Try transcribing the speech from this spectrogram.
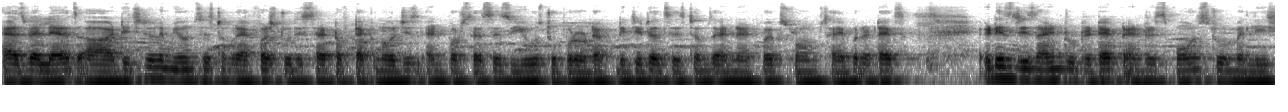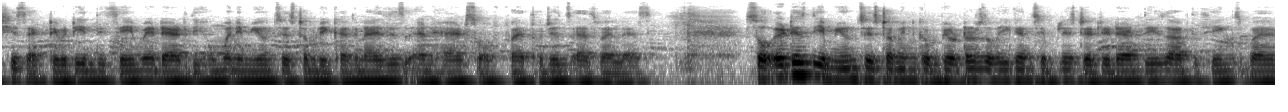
as well as uh, digital immune system refers to the set of technologies and processes used to protect digital systems and networks from cyber attacks. It is designed to detect and respond to malicious activity in the same way that the human immune system recognizes and heads off pathogens as well as. So it is the immune system in computers. So we can simply state it that these are the things by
